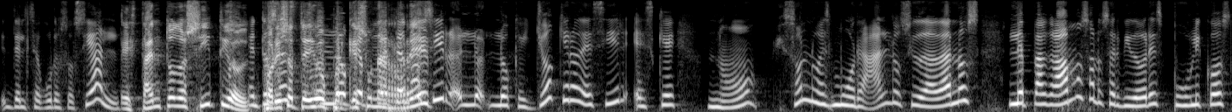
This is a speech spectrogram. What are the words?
del Seguro Social. Está en todos sitios. por eso te digo, porque es una red. Decir, lo que yo quiero decir es que no, eso no es moral. Los ciudadanos le pagamos a los servidores públicos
